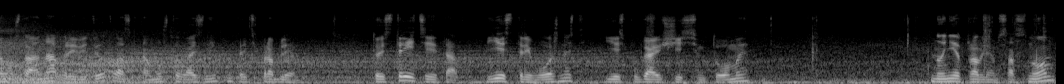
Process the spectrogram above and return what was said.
потому что она приведет вас к тому, что возникнут эти проблемы. То есть третий этап. Есть тревожность, есть пугающие симптомы, но нет проблем со сном,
